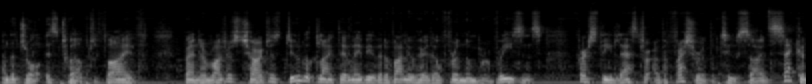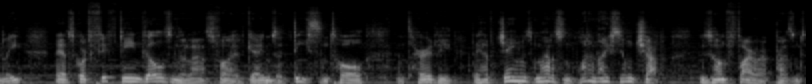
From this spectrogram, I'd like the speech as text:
and the draw is 12 to 5. Brendan Rodgers' charges do look like there may be a bit of value here though for a number of reasons. Firstly, Leicester are the fresher of the two sides. Secondly, they have scored 15 goals in their last 5 games, a decent haul. And thirdly, they have James Maddison, what a nice young chap who's on fire at present,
